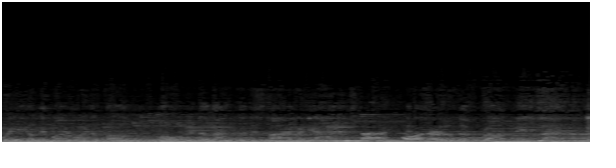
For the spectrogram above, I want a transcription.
Way on the world wonderful, holding the land that is fire in your hands. Uh, Hell on Earth. Till the promised land.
